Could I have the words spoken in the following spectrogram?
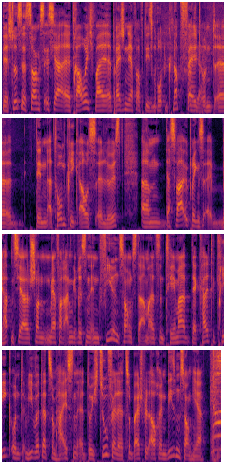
Der Schluss des Songs ist ja äh, traurig, weil äh, Brezhnev auf diesen roten Knopf fällt Ach ja. und äh, den Atomkrieg auslöst. Ähm, das war übrigens, äh, wir hatten es ja schon mehrfach angerissen, in vielen Songs damals ein Thema, der Kalte Krieg und wie wird er zum Heißen äh, durch Zufälle, zum Beispiel auch in diesem Song hier. 99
